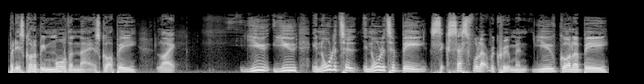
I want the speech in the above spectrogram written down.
but it's got to be more than that. It's got to be like you you in order to in order to be successful at recruitment, you've got to be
